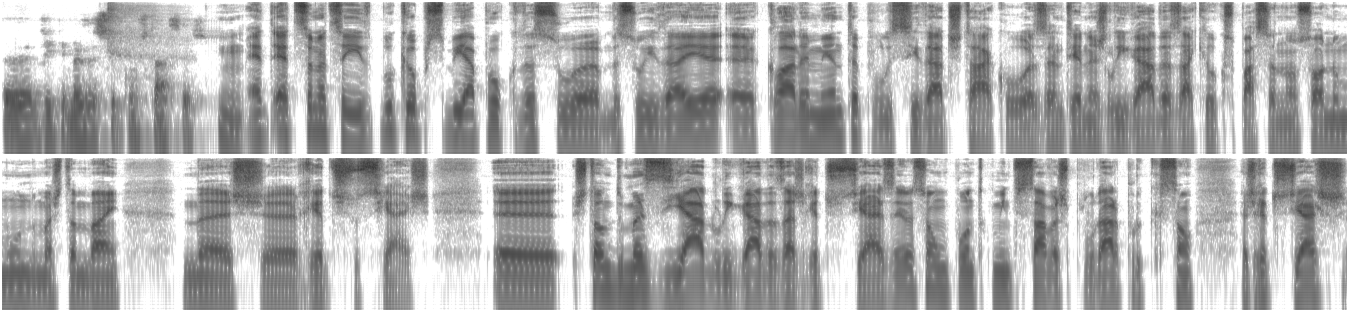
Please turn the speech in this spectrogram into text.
uh, vítimas das circunstâncias. Hum, Edson Saíde, pelo que eu percebi há pouco da sua, da sua ideia, uh, claramente a publicidade está com as antenas ligadas àquilo que se passa não só no mundo, mas também nas uh, redes sociais. Uh, estão demasiado ligadas às redes sociais. Esse é um ponto que me interessava explorar, porque são as redes sociais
